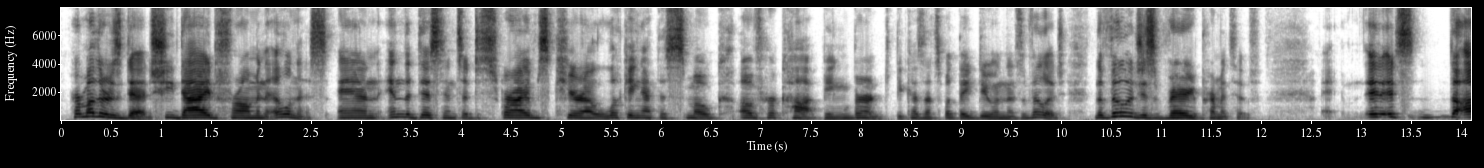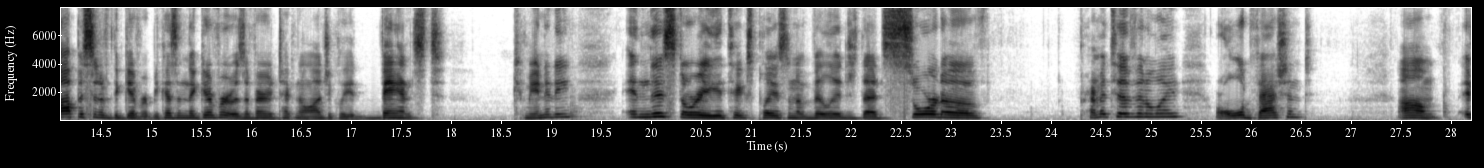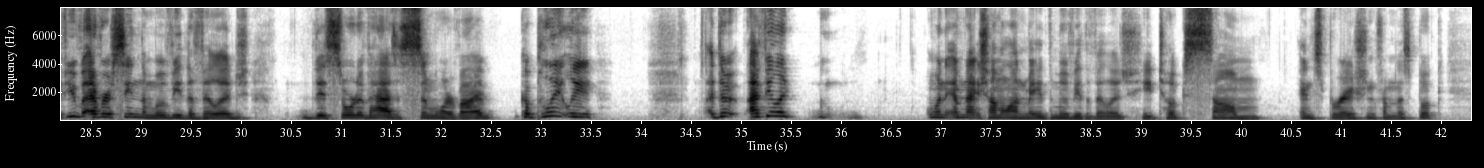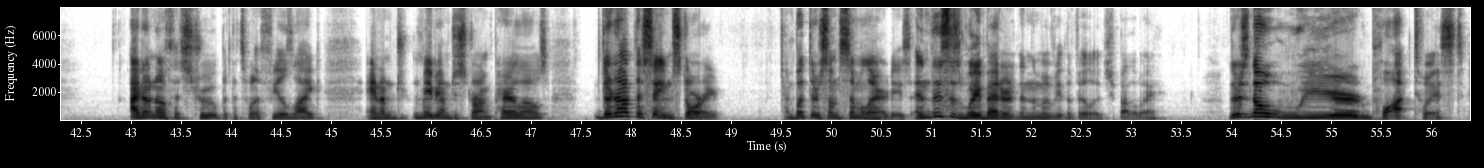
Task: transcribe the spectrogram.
Her mother is dead. She died from an illness, and in the distance it describes Kira looking at the smoke of her cot being burned because that's what they do in this village. The village is very primitive. It, it's the opposite of the Giver because in the Giver it was a very technologically advanced community. In this story, it takes place in a village that's sort of primitive in a way or old fashioned um, if you've ever seen the movie The Village, this sort of has a similar vibe. Completely. I feel like when M. Night Shyamalan made the movie The Village, he took some inspiration from this book. I don't know if that's true, but that's what it feels like. And I'm maybe I'm just drawing parallels. They're not the same story, but there's some similarities. And this is way better than the movie The Village, by the way. There's no weird plot twist.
